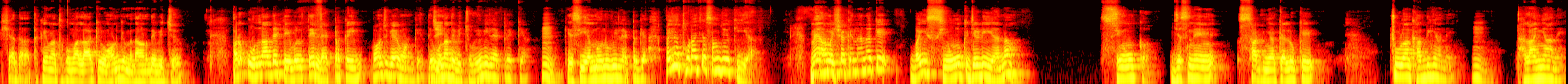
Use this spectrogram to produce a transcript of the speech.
ਸ਼ਾਇਦ ਥਕੇਵਾ ਥਕੂਮਾ ਲਾ ਕੇ ਉਹ ਆਉਣਗੇ ਮੈਦਾਨ ਦੇ ਵਿੱਚ। ਪਰ ਉਹਨਾਂ ਦੇ ਟੇਬਲ ਤੇ ਲੈਟਰ ਕਈ ਪਹੁੰਚ ਗਏ ਹੋਣਗੇ ਤੇ ਉਹਨਾਂ ਦੇ ਵਿੱਚੋਂ ਇਹ ਵੀ ਲੈਟਰ ਇੱਕ ਆ ਹੂੰ। ਕਿ ਸੀਐਮਓ ਨੂੰ ਵੀ ਲੈਟਰ ਗਿਆ। ਪਹਿਲਾਂ ਥੋੜਾ ਜਿਹਾ ਸਮਝੋ ਕੀ ਆ। ਮੈਂ ਹਮੇਸ਼ਾ ਕਹਿੰਦਾ ਨਾ ਕਿ ਬਈ ਸਿਉਂਕ ਜਿਹੜੀ ਆ ਨਾ ਸਿਉਂਕ ਜਿਸਨੇ ਸਾਡੀਆਂ ਕਹਿ ਲੋ ਕਿ ਚੂਲਾਂ ਖਾਧੀਆਂ ਨੇ ਹੂੰ। ਹਲਾਈਆਂ ਨੇ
